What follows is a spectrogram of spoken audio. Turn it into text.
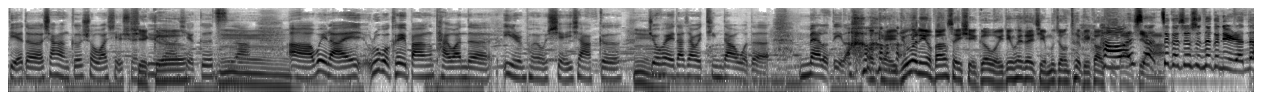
别的香港歌手啊写旋律啊写歌。词啊啊，未来如果可以帮台湾的艺人朋友写一下歌，就会大家会听到。到我的 melody 了。OK，如果你有帮谁写歌，我一定会在节目中特别告诉大家。好，这个就是那个女人的，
